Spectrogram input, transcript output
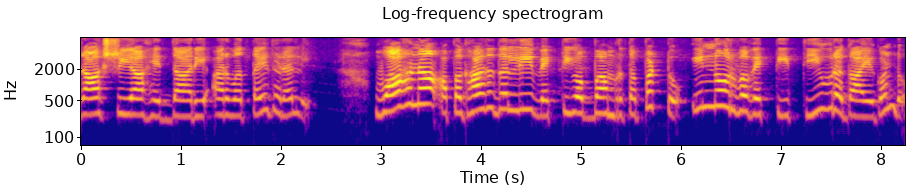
ರಾಷ್ಟ್ರೀಯ ಹೆದ್ದಾರಿ ಅರವತ್ತೈದರಲ್ಲಿ ವಾಹನ ಅಪಘಾತದಲ್ಲಿ ವ್ಯಕ್ತಿಯೊಬ್ಬ ಮೃತಪಟ್ಟು ಇನ್ನೋರ್ವ ವ್ಯಕ್ತಿ ತೀವ್ರ ಗಾಯಗೊಂಡು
